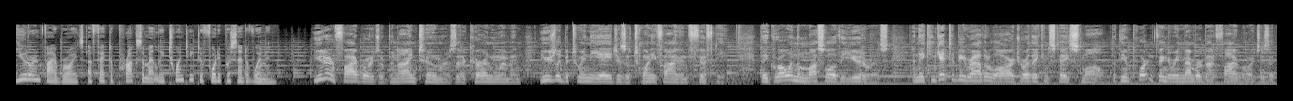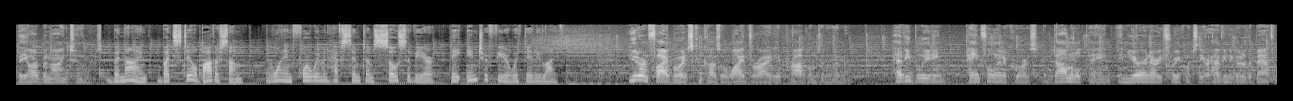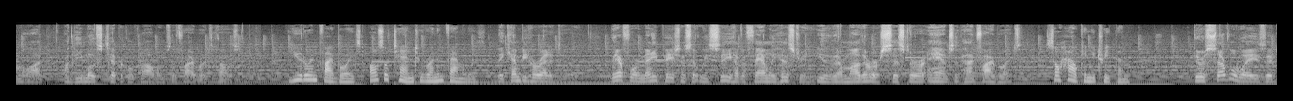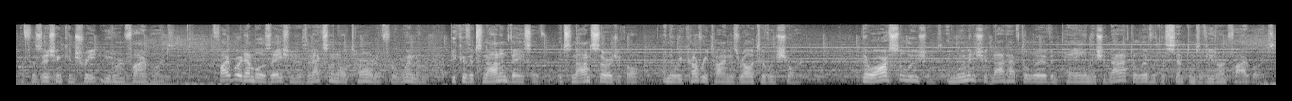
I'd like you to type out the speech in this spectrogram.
Uterine fibroids affect approximately 20 to 40% of women. Uterine fibroids are benign tumors that occur in women, usually between the ages of 25 and 50. They grow in the muscle of the uterus, and they can get to be rather large or they can stay small. But the important thing to remember about fibroids is that they are benign tumors. Benign, but still bothersome, one in four women have symptoms so severe they interfere with daily life. Uterine fibroids can cause a wide variety of problems in women. Heavy bleeding, painful intercourse, abdominal pain, and urinary frequency or having to go to the bathroom a lot are the most typical problems that fibroids cause. Uterine fibroids also tend to run in families. They can be hereditary. Therefore, many patients that we see have a family history. Either their mother or sister or aunts have had fibroids. So, how can you treat them? There are several ways that a physician can treat uterine fibroids. Fibroid embolization is an excellent alternative for women because it's non-invasive, it's non-surgical, and the recovery time is relatively short. There are solutions, and women should not have to live in pain. They should not have to live with the symptoms of uterine fibroids.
